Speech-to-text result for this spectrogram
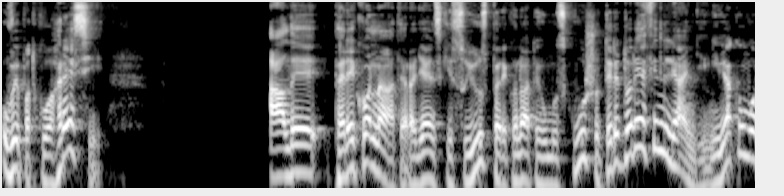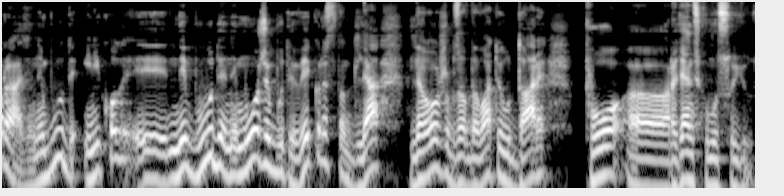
у випадку агресії. Але переконати Радянський Союз, переконати у Москву, що територія Фінляндії ні в якому разі не буде і ніколи е, не буде, не може бути використана для, для того, щоб завдавати удари по е, Радянському Союзу.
